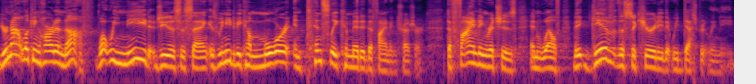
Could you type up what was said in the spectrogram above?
You're not looking hard enough. What we need, Jesus is saying, is we need to become more intensely committed to finding treasure, to finding riches and wealth that give the security that we desperately need.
